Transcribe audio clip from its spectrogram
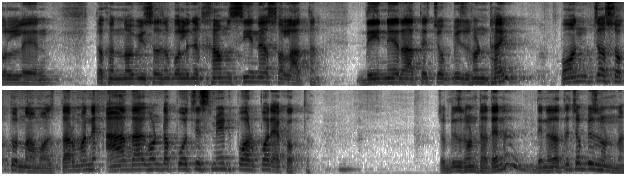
করলেন? তখন নবী সাল্লাম বললেন যে, খামসিনা সলাতান। দিনে রাতে চব্বিশ ঘন্টায় পঞ্চাশ শক্ত নামাজ। তার মানে আধা ঘণ্টা পঁচিশ মিনিট পর পর এক অক্ত চব্বিশ ঘণ্টা, তাই না? দিনে রাতে চব্বিশ ঘণ্টা।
